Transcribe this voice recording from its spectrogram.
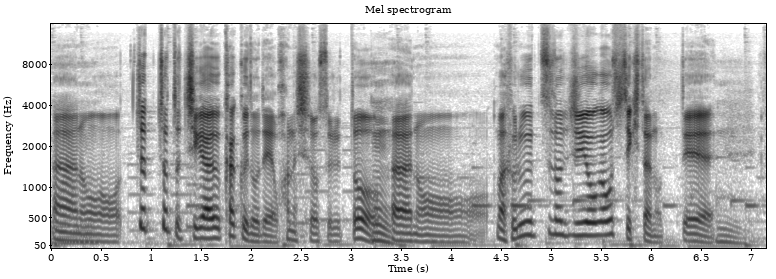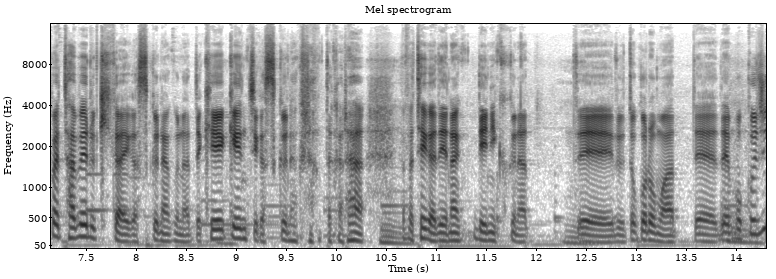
あのちょちょっと違う角度でお話をすると、うん。あのまあ、フルーツの需要が落ちてきたのって、うん。やっぱり食べる機会が少なくなって経験値が少なくなったから、やっぱ手が出な出にくくなってるところもあってでうん。僕自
